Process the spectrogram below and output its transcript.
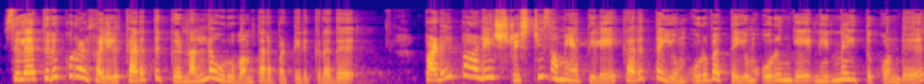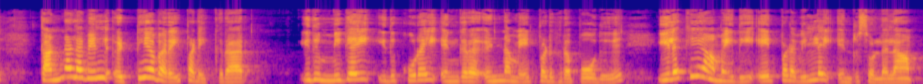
சில திருக்குறள்களில் கருத்துக்கு நல்ல உருவம் தரப்பட்டிருக்கிறது. படைப்பாளி சிருஷ்டி சமயத்திலே கருத்தையும் உருவத்தையும் ஒருங்கே நிர்ணயித்து கொண்டு தன்னளவில் எட்டியவரை படைக்கிறார். இது மிகை இது குறை என்கிற எண்ணம் ஏற்படுகிற போது இலக்கிய அமைதி ஏற்படவில்லை என்று சொல்லலாம்.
